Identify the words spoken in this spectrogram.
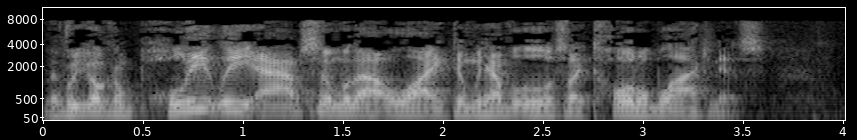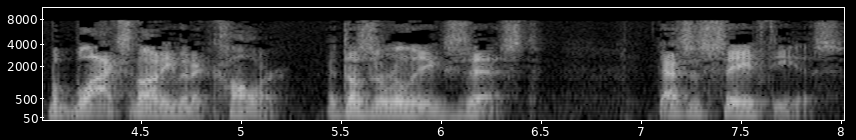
If we go completely absent without light, then we have what looks like total blackness. But black's not even a color. It doesn't really exist. That's what safety is.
